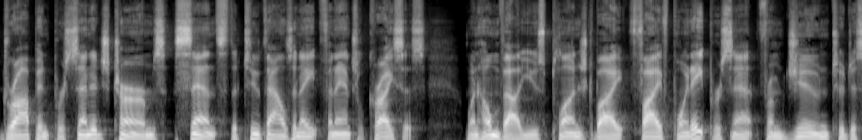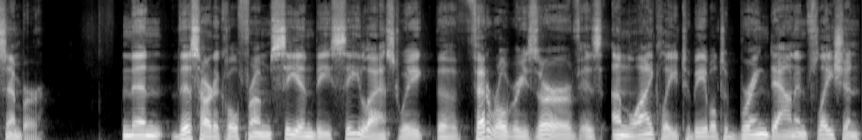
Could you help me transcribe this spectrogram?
drop in percentage terms since the 2008 financial crisis when home values plunged by 5.8% from June to December. And then this article from CNBC last week the Federal Reserve is unlikely to be able to bring down inflation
